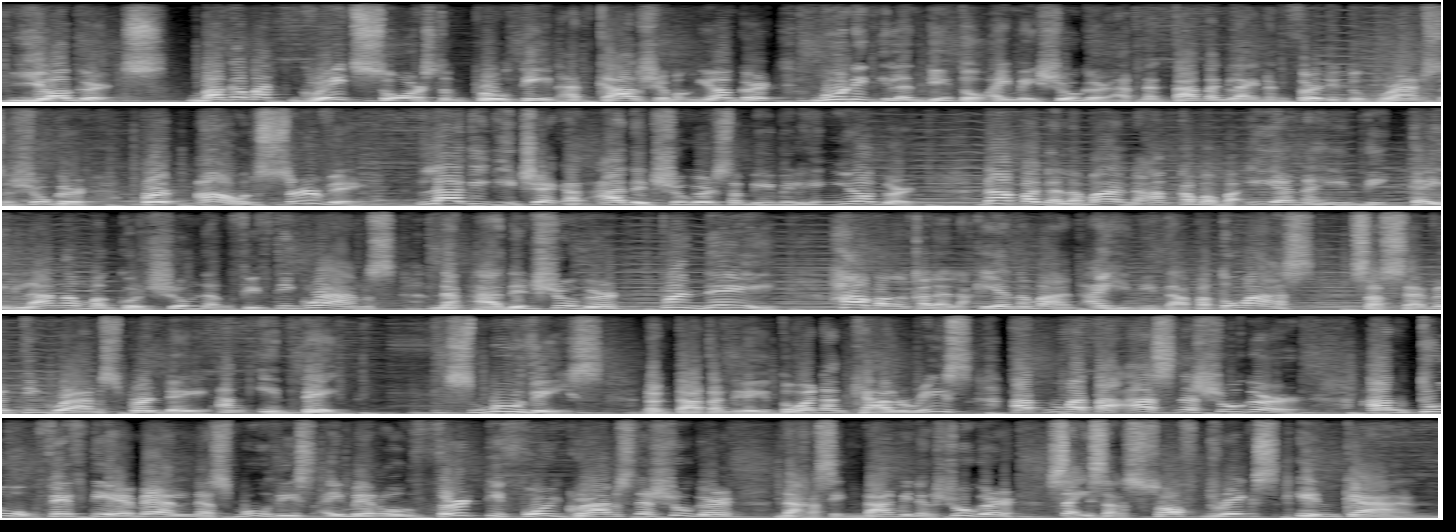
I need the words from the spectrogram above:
Yogurts. Bagamat great source ng protein at calcium ang yogurt, ngunit ilan dito ay may sugar at nagtataglay ng 32 grams na sugar per ounce serving. Laging i-check ang added sugar sa bibilhing yogurt. Napag-alaman na ang kababaihan na hindi kailangang mag-consume ng 50 grams ng added sugar per day, habang ang kalalakihan naman ay hindi dapat tumaas sa 70 grams per day ang intake. Smoothies. Nagtataglay ito ng calories at mataas na sugar. Ang 250 ml na smoothies ay mayroong 34 grams na sugar na kasing dami ng sugar sa isang soft drinks in can.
